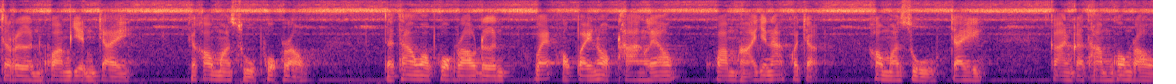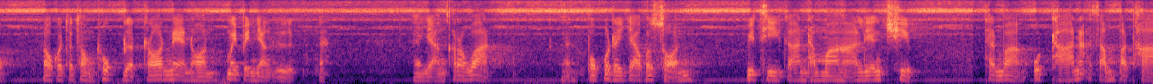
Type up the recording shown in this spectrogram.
เจริญความเย็นใจ จะเข้ามาสู่พวกเรา แต่ถ้าว่าพวกเราเดินแวะออกไปนอกทางแล้ว ความหายนะก็จะเข้ามาสู่ใจการกระทำของเรา เราก็จะต้องทุกข์เดือดร้อนแน่นอนไม่เป็นอย่างอื่นนะอย่างครวาตพระพุทธเจ้าก็สอนวิธีการทำมาหาเลี้ยงชีพ ท่านว่าอุทานะสัมปทา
